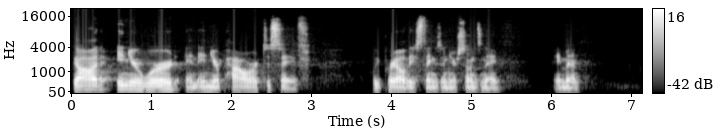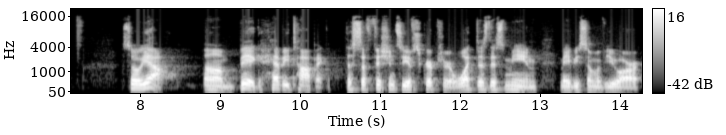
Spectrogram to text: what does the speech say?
God, in your word, and in your power to save. We pray all these things in your Son's name. Amen. So, yeah, um, big, heavy topic the sufficiency of Scripture. What does this mean? Maybe some of you are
